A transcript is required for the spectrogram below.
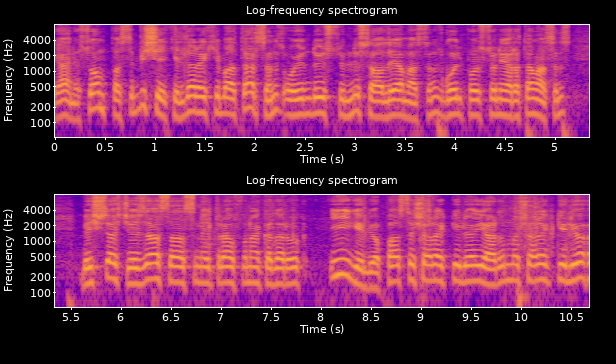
Yani son pası bir şekilde rakibe atarsanız oyunda üstünlüğü sağlayamazsınız. Gol pozisyonu yaratamazsınız. Beşiktaş ceza sahasının etrafına kadar o iyi geliyor. Paslaşarak geliyor, yardımlaşarak geliyor.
